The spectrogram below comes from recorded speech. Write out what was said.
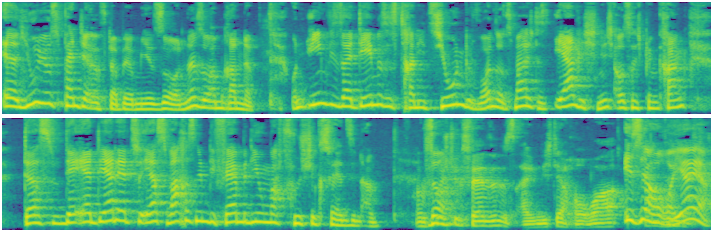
Äh, Julius pennt ja öfter bei mir so, ne, so am Rande. Und irgendwie seitdem ist es Tradition geworden, sonst mache ich das ehrlich nicht, außer ich bin krank, dass der, der, der zuerst wach ist, nimmt die Fernbedienung, macht Frühstücksfernsehen an. Und so. Frühstücksfernsehen ist eigentlich der Horror. Ist der Horror, ja, ja.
